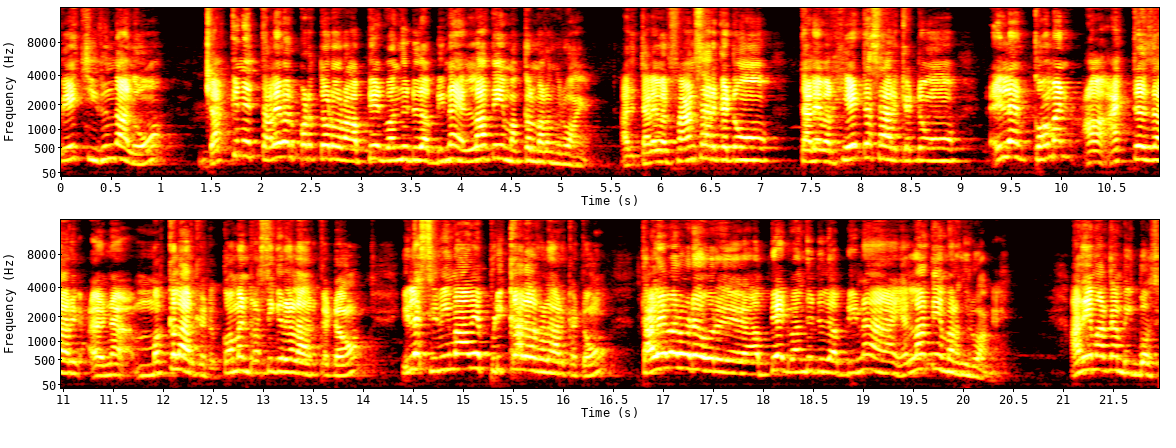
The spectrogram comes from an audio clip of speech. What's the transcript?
பேச்சு இருந்தாலும் டக்குன்னு தலைவர் படத்தோட ஒரு அப்டேட் வந்துடுது அப்படின்னா எல்லாத்தையும் மக்கள் மறந்துடுவாங்க. அது தலைவர் ஃபேன்ஸாக இருக்கட்டும் தலைவர் ஹேட்டர்ஸாக இருக்கட்டும் இல்லை காமன் ஆக்டர்ஸாக மக்களாக இருக்கட்டும் காமன் ரசிகர்களாக இருக்கட்டும் இல்லை சினிமாவே பிடிக்காதவர்களாக இருக்கட்டும் தலைவரோட ஒரு அப்டேட் வந்துடுது அப்படின்னா எல்லாத்தையும் மறந்துடுவாங்க. அதே மாதிரி தான் பிக் பாஸ்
